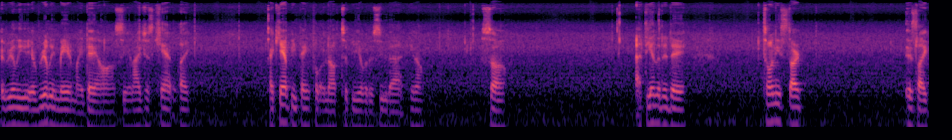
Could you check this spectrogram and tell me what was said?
it really it really made my day honestly, and I just can't like I can't be thankful enough to be able to do that, you know. So at the end of the day, Tony Stark is like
